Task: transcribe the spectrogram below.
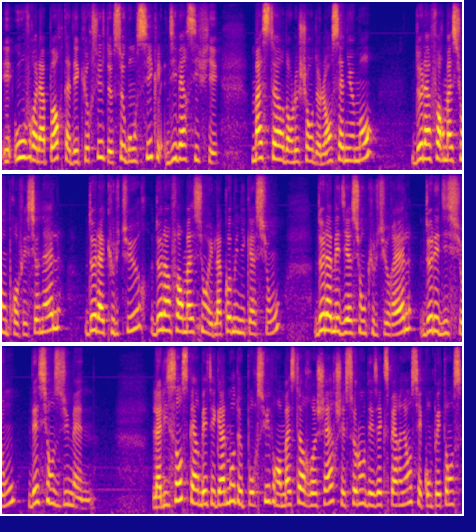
et ouvre la porte à des cursus de second cycle diversifiés. Master dans le champ de l'enseignement, de la formation professionnelle, de la culture, de l'information et de la communication, de la médiation culturelle, de l'édition, des sciences humaines. La licence permet également de poursuivre en master recherche et selon des expériences et compétences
